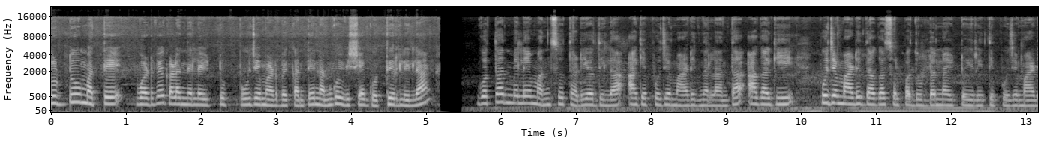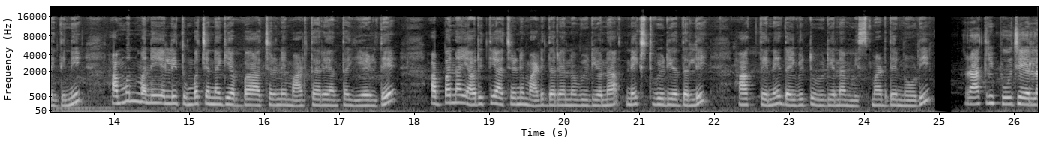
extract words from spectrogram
ದುಡ್ಡು ಮತ್ತು ಒಡವೆಗಳನ್ನೆಲ್ಲ ಇಟ್ಟು ಪೂಜೆ ಮಾಡಬೇಕಂತೆ. ನನಗೂ ಈ ವಿಷಯ ಗೊತ್ತಿರಲಿಲ್ಲ. ಗೊತ್ತಾದ ಮೇಲೆ ಮನಸ್ಸು ತಡೆಯೋದಿಲ್ಲ, ಹಾಗೆ ಪೂಜೆ ಮಾಡಿದ್ನಲ್ಲ ಅಂತ. ಹಾಗಾಗಿ ಪೂಜೆ ಮಾಡಿದಾಗ ಸ್ವಲ್ಪ ದುಡ್ಡನ್ನು ಇಟ್ಟು ಈ ರೀತಿ ಪೂಜೆ ಮಾಡಿದ್ದೀನಿ. ಅಮ್ಮನ ಮನೆಯಲ್ಲಿ ತುಂಬ ಚೆನ್ನಾಗಿ ಹಬ್ಬ ಆಚರಣೆ ಮಾಡ್ತಾರೆ ಅಂತ ಹೇಳಿದೆ. ಹಬ್ಬನ ಯಾವ ರೀತಿ ಆಚರಣೆ ಮಾಡಿದ್ದಾರೆ ಅನ್ನೋ ವಿಡಿಯೋನ ನೆಕ್ಸ್ಟ್ ವಿಡಿಯೋದಲ್ಲಿ ಹಾಕ್ತೇನೆ. ದಯವಿಟ್ಟು ವಿಡಿಯೋನ ಮಿಸ್ ಮಾಡದೆ ನೋಡಿ. ರಾತ್ರಿ ಪೂಜೆ ಎಲ್ಲ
